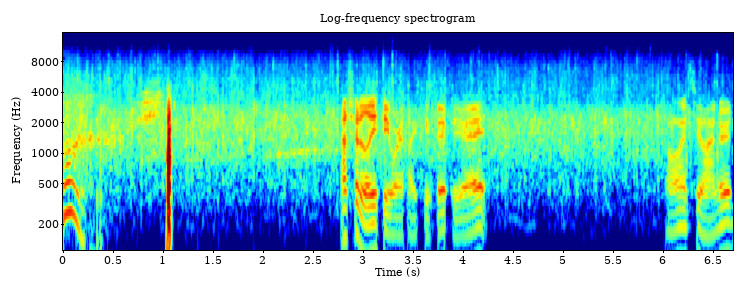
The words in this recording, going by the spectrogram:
That should at least be worth like 250, right? Only 200?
